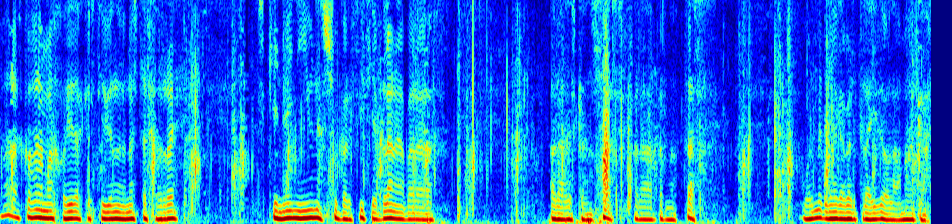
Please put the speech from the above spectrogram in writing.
Una de las cosas más jodidas que estoy viendo en este GR es que no hay ni una superficie plana para, para descansar, para pernoctar. Igual me tenía que haber traído la hamaca.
